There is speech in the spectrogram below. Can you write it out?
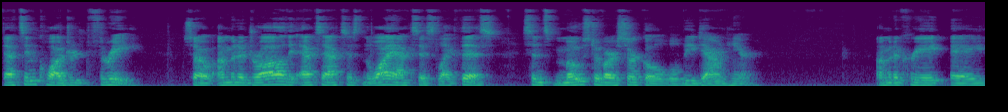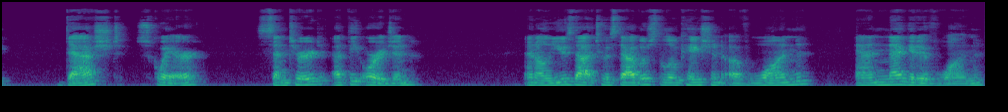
That's in quadrant 3. So I'm going to draw the x-axis and the y-axis like this, since most of our circle will be down here. I'm going to create a dashed square centered at the origin, and I'll use that to establish the location of 1 and negative 1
